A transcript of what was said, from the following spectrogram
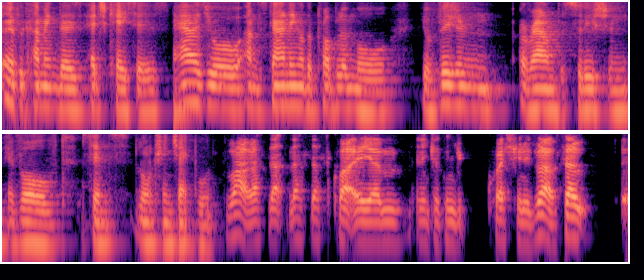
overcoming those edge cases, how has your understanding of the problem or your vision around the solution evolved since launching Checkboard? Wow, that's that, that's that's quite a um an interesting question as well. So uh,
